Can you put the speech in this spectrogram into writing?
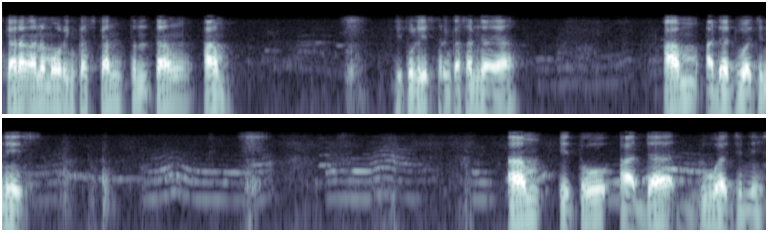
Sekarang Anda mau ringkaskan tentang am. Ditulis ringkasannya ya. Am ada dua jenis. Am itu ada dua jenis.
